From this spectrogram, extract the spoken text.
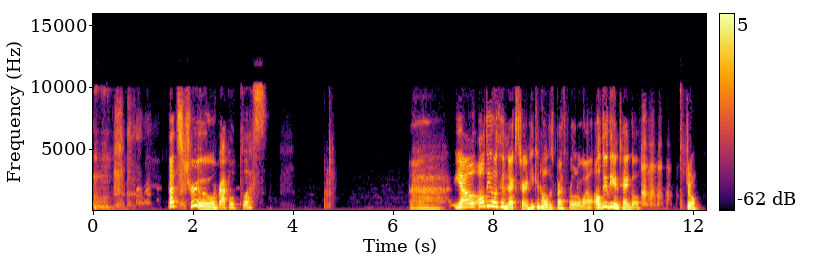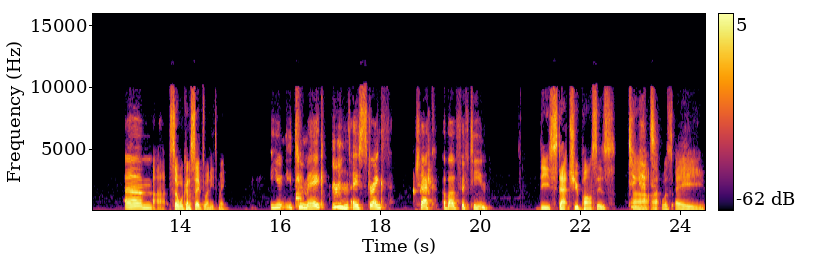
That's true. Grappled plus. yeah, I'll, I'll deal with him next turn. He can hold his breath for a little while. I'll do the entangle. sure. Um, Uh, so, what kind of save do I need to make? you need to make a strength check above 15. The statue passes. Uh, that was a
